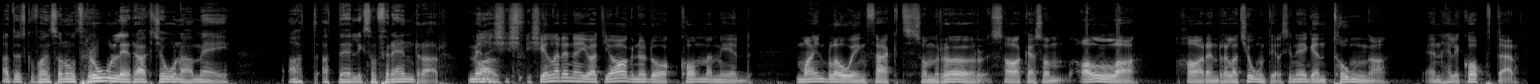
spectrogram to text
att du ska få en sån otrolig reaktion av mig att, att det liksom förändrar Men allt. sk- skillnaden är ju att jag nu då kommer med mindblowing facts som rör saker som alla har en relation till. Sin egen tunga, en helikopter.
